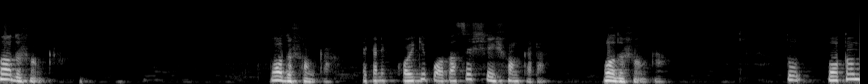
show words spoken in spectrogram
পদ সংখ্যা পদ সংখ্যা এখানে কয়টি পথ আছে? সেই সংখ্যাটা। পদ সংখ্যা তো প্রথম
